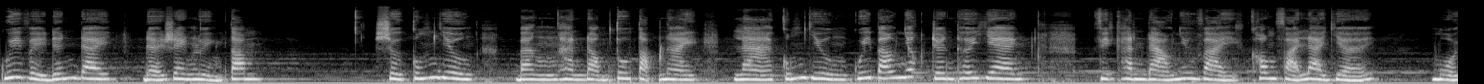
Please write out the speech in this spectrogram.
Quý vị đến đây để rèn luyện tâm. Sự cúng dường bằng hành động tu tập này là cúng dường quý báu nhất trên thế gian. Việc hành đạo như vậy không phải là dễ. Mỗi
